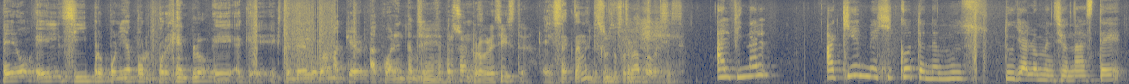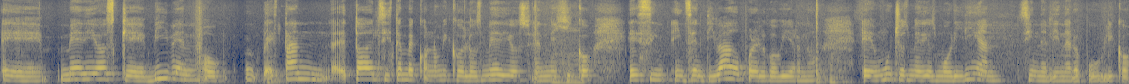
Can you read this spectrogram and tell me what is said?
pero él sí proponía, por, por ejemplo, eh, que- extender el Obamacare a 40 millones de personas. progresista. Exactamente, es un Discurso sistema progresista. Al final, aquí en México tenemos, tú ya lo mencionaste, eh, medios que viven o están, eh, todo el sistema económico de los medios en México es in- incentivado por el gobierno. Eh, muchos medios morirían sin el dinero público.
